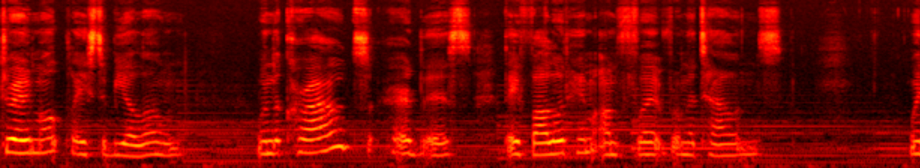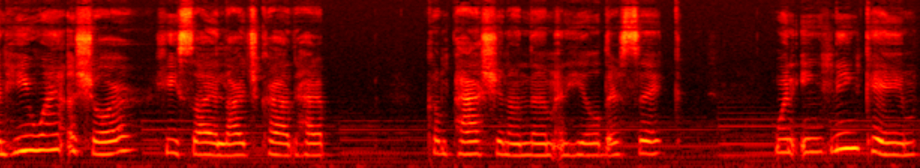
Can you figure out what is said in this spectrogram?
to a remote place to be alone. When the crowds heard this, they followed him on foot from the towns. When he went ashore, he saw a large crowd had compassion on them and healed their sick. When evening came,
